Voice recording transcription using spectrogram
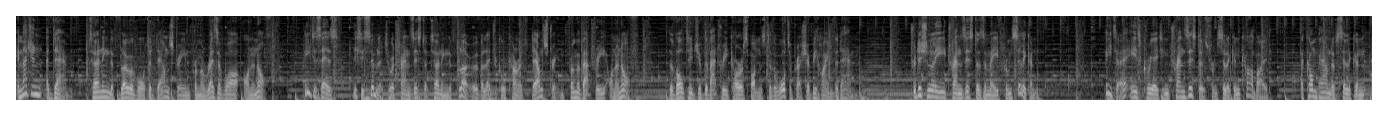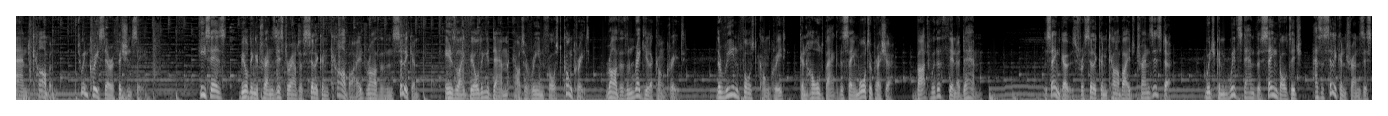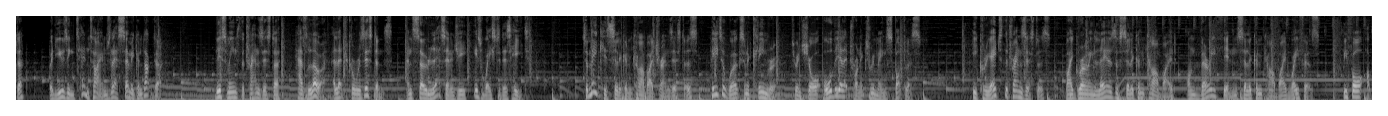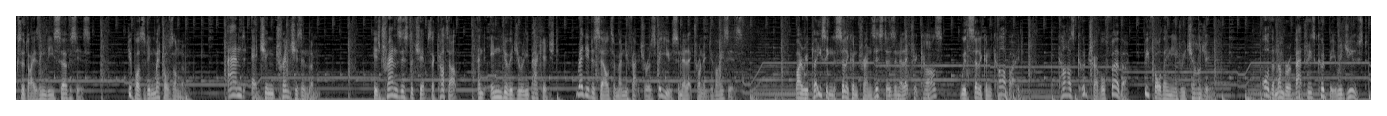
Imagine a dam turning the flow of water downstream from a reservoir on and off. Peter says this is similar to a transistor turning the flow of electrical current downstream from a battery on and off. The voltage of the battery corresponds to the water pressure behind the dam. Traditionally, transistors are made from silicon. Peter is creating transistors from silicon carbide, a compound of silicon and carbon, to increase their efficiency. He says building a transistor out of silicon carbide rather than silicon is like building a dam out of reinforced concrete rather than regular concrete. The reinforced concrete can hold back the same water pressure, but with a thinner dam. The same goes for a silicon carbide transistor, which can withstand the same voltage as a silicon transistor, but using 10 times less semiconductor. This means the transistor has lower electrical resistance and so less energy is wasted as heat. To make his silicon carbide transistors, Peter works in a clean room to ensure all the electronics remain spotless. He creates the transistors by growing layers of silicon carbide on very thin silicon carbide wafers before oxidizing these surfaces, depositing metals on them, and etching trenches in them his transistor chips are cut up and individually packaged, ready to sell to manufacturers for use in electronic devices. By replacing the silicon transistors in electric cars with silicon carbide, cars could travel further before they need recharging, or the number of batteries could be reduced.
